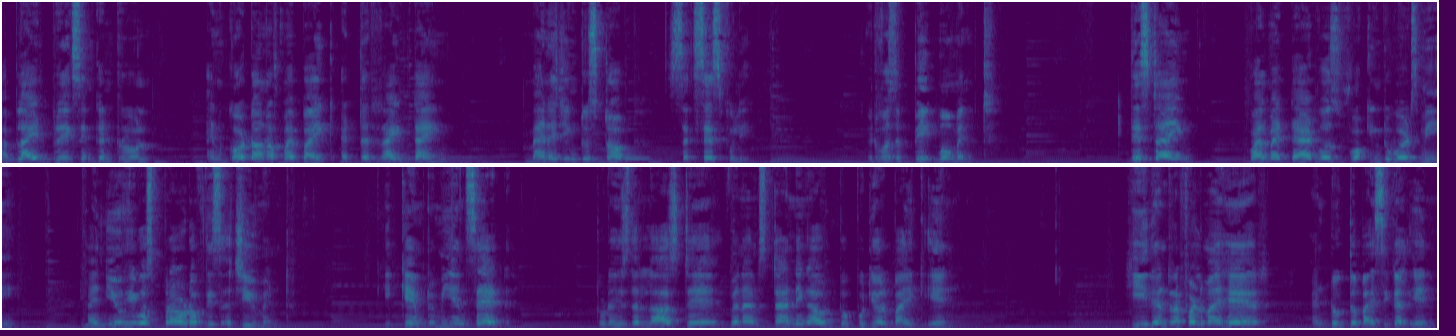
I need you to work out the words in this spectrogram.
applied brakes in control, and got down off my bike at the right time, managing to stop successfully. It was a big moment. This time, while my dad was walking towards me, I knew he was proud of this achievement. He came to me and said, Today is the last day when I am standing out to put your bike in. He then ruffled my hair and took the bicycle in.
